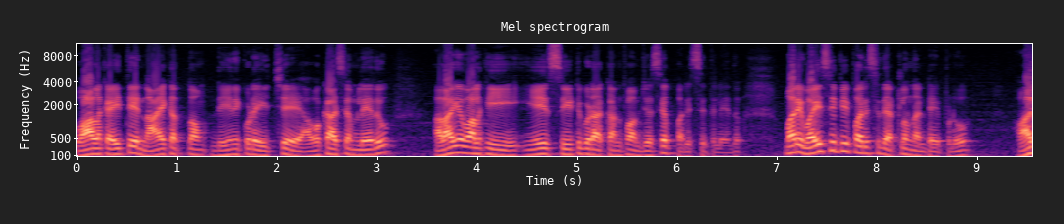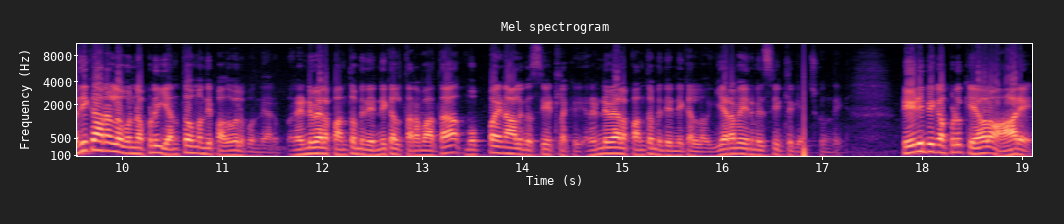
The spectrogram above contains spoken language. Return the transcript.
వాళ్ళకైతే నాయకత్వం దేనికి కూడా ఇచ్చే అవకాశం లేదు. అలాగే వాళ్ళకి ఏ సీటు కూడా కన్ఫర్మ్ చేసే పరిస్థితి లేదు. మరి వైసీపీ పరిస్థితి ఎట్లుందంటే ఇప్పుడు అధికారంలో ఉన్నప్పుడు ఎంతో మంది పదవులు పొందారు. రెండు వేల పంతొమ్మిది ఎన్నికల తర్వాత ముప్పై నాలుగు సీట్లకి రెండు వేల పంతొమ్మిది ఎన్నికల్లో ఇరవై ఎనిమిది సీట్లు గెలుచుకుంది. టీడీపీకి అప్పుడు కేవలం ఆరే.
